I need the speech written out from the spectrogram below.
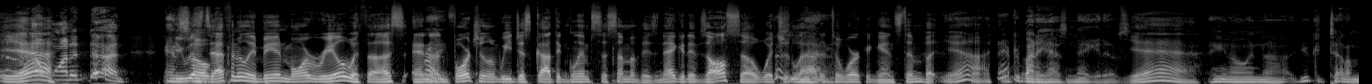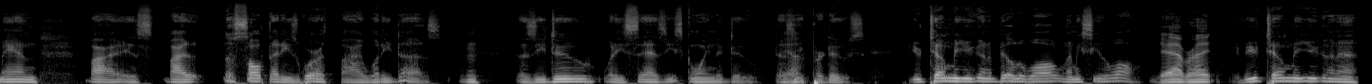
Yeah. I wanted done. And he so, was definitely being more real with us, and Right. unfortunately, we just got the glimpse of some of his negatives also, which Doesn't allowed matter. it to work against him. But yeah, I think everybody has negatives. Yeah, you know, and uh, you could tell a man by his by the salt that he's worth by what he does. Mm. Does he do what he says he's going to do? Does Yeah. he produce? If you tell me you're going to build a wall, let me see the wall. yeah, right. If you tell me you're going to,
